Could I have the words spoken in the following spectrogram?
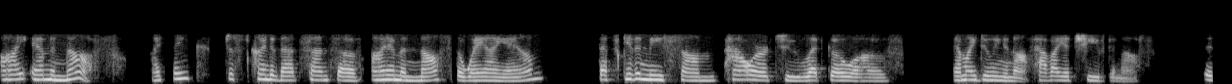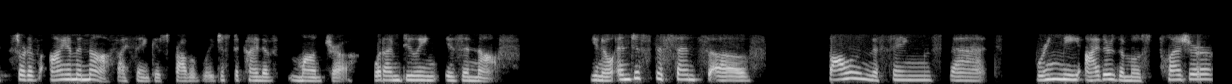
I am enough. I think just kind of that sense of I am enough the way I am. That's given me some power to let go of am I doing enough? Have I achieved enough? It's sort of I am enough, I think, is probably just a kind of mantra. What I'm doing is enough. You know, and just the sense of following the things that bring me either the most pleasure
